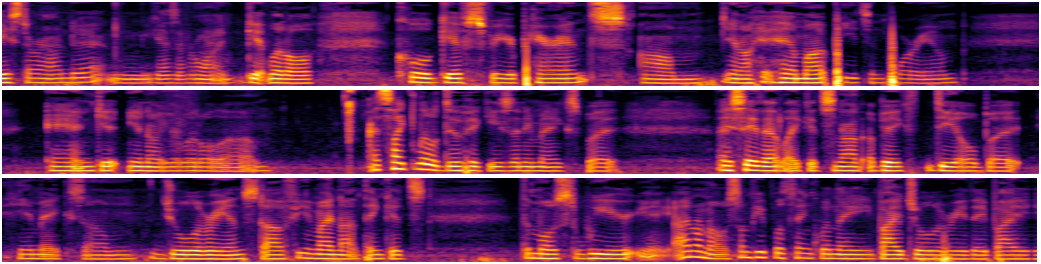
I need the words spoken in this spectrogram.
based around it. And you guys ever want to get little cool gifts for your parents, um, you know, hit him up, Pete's Emporium and get you know your little um it's like little doohickeys that he makes but i say that like it's not a big deal but he makes um jewelry and stuff you might not think it's the most weird i don't know some people think when they buy jewelry they buy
